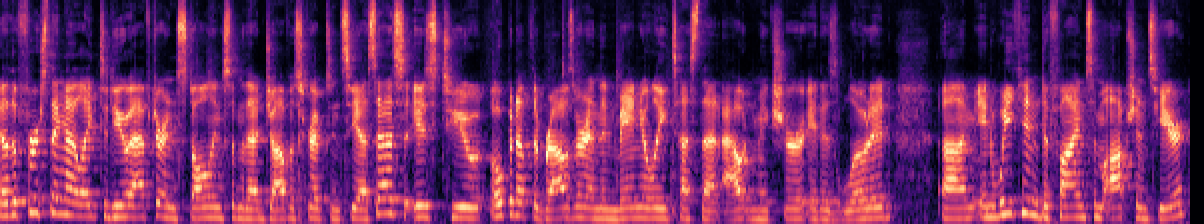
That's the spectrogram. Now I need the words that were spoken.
Now the first thing I like to do after installing some of that JavaScript and CSS is to open up the browser and then manually test that out and make sure it is loaded. Um, and we can define some options here.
